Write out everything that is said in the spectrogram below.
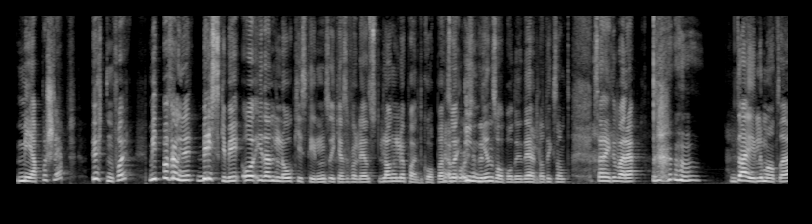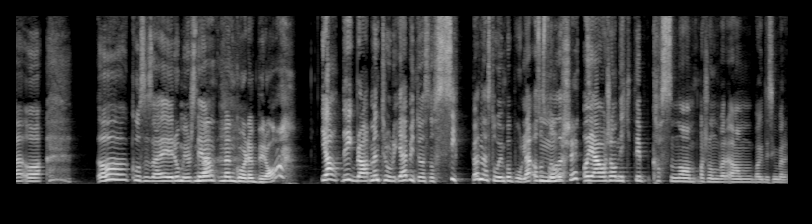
med på slep utenfor. Midt på Frogner, Briskeby, og i den low-key-stilen så gikk jeg selvfølgelig i en lang leopardkåpe. Så ingen så på det i det hele tatt, ikke sant. Så jeg tenkte bare Deilig måte å, å kose seg i romjulstida. Men, men går det bra? Ja, det gikk bra, men tror du, jeg begynte jo nesten å sippe når jeg sto inn på polet. Og, No det- og jeg var sånn, gikk til kassen, og han personen bare, han bak disken bare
